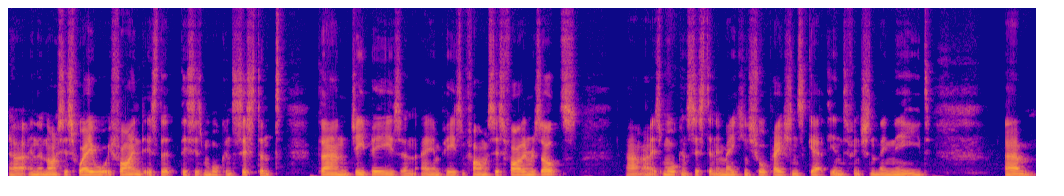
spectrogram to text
Uh, in the nicest way, what we find is that this is more consistent than GPs and AMPs and pharmacists filing results. Um, and it's more consistent in making sure patients get the intervention they need um,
